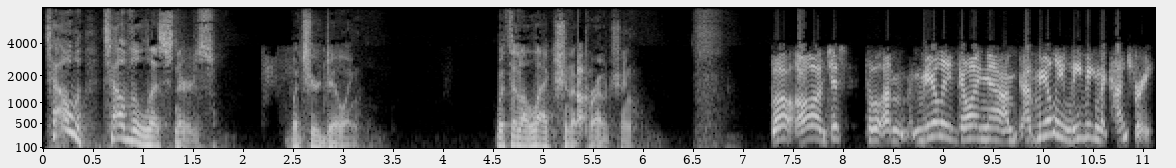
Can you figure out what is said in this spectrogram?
Tell tell the listeners what you're doing with an election approaching. Well, oh, I'm just I'm merely going. Uh, I'm, I'm merely leaving the country.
